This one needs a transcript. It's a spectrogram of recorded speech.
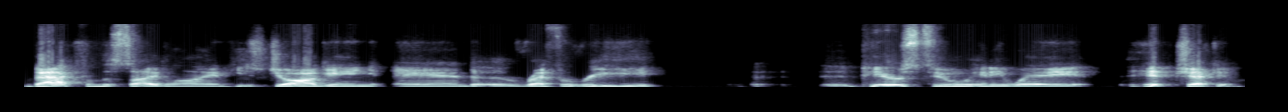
back from the sideline, he's jogging, and a referee appears to anyway hip check him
